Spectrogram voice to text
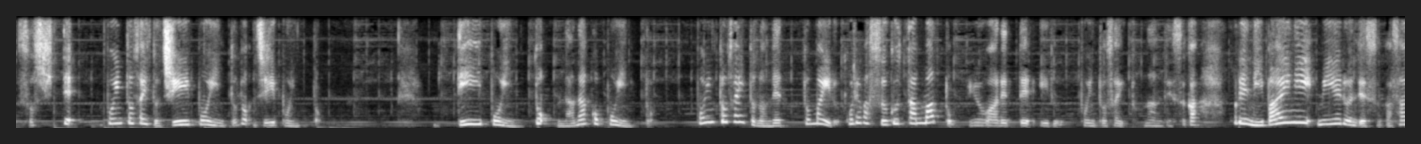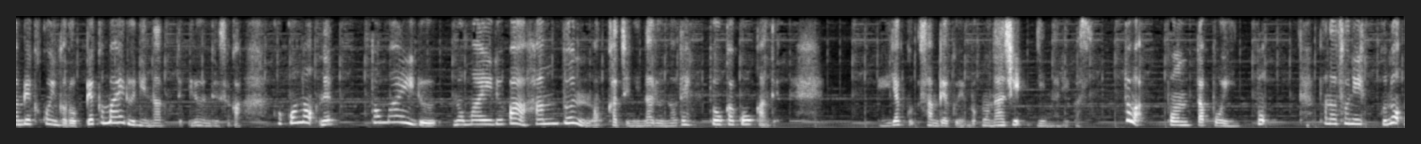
そしてポイントサイト G ポイントの G ポイント、D ポイント、 nanaco ポイント、ポイントサイトのネットマイル、これはすぐたまと言われているポイントサイトなんですが、これ2倍に見えるんですが、300コインが600マイルになっているんですが、ここのネットマイルのマイルは半分の価値になるので、等価交換で約300円分同じになります。あとは、ポンタポイント、パナソニックの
